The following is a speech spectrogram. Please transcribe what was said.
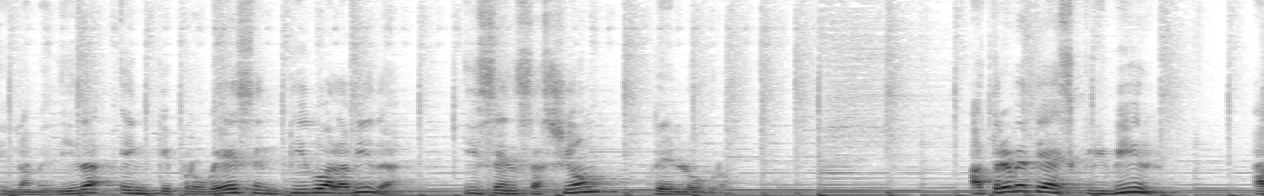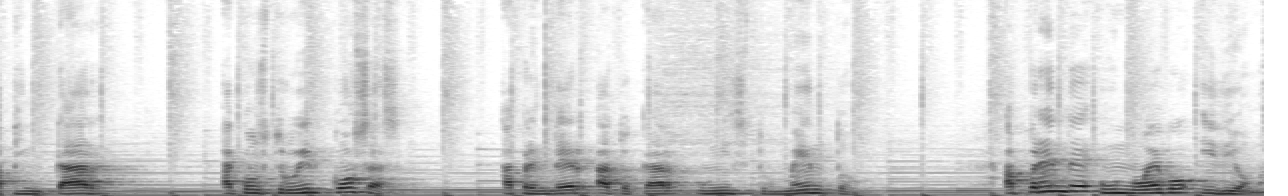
en la medida en que provee sentido a la vida y sensación de logro. Atrévete a escribir, a pintar, a construir cosas, aprender a tocar un instrumento. Aprende un nuevo idioma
